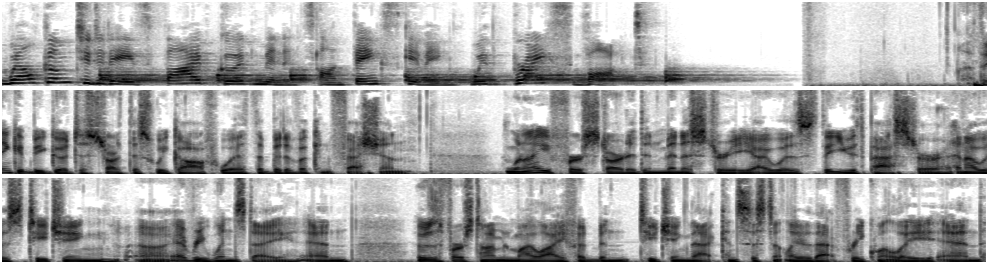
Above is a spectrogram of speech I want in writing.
Welcome to today's five good minutes on Thanksgiving with Bryce Vaught. I think it'd be good to start this week off with a bit of a confession. When I first started in ministry, I was the youth pastor and I was teaching uh, every Wednesday. And it was the first time in my life I'd been teaching that consistently or that frequently. And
